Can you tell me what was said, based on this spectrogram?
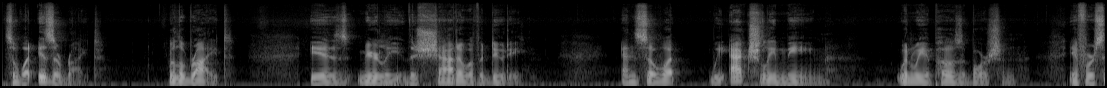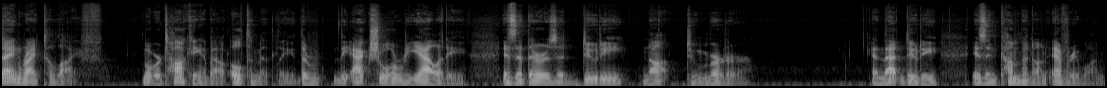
So, what is a right? Well, a right is merely the shadow of a duty. And so, what we actually mean when we oppose abortion, if we're saying right to life, what we're talking about ultimately, the, the actual reality is that there is a duty not to murder. And that duty is incumbent on everyone.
